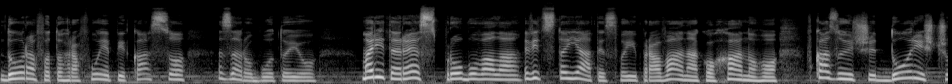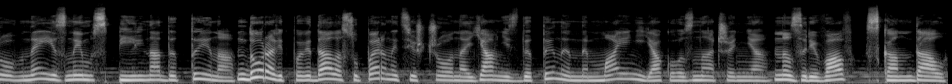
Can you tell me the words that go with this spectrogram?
Дора фотографує Пікассо за роботою. Марі Терес спробувала відстояти свої права на коханого, вказуючи Дорі, що в неї з ним спільна дитина. Дора відповідала суперниці, що наявність дитини не має ніякого значення. Назрівав скандал.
